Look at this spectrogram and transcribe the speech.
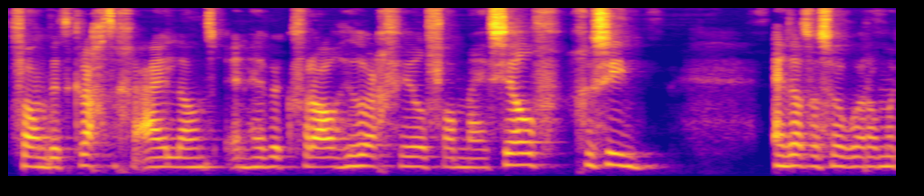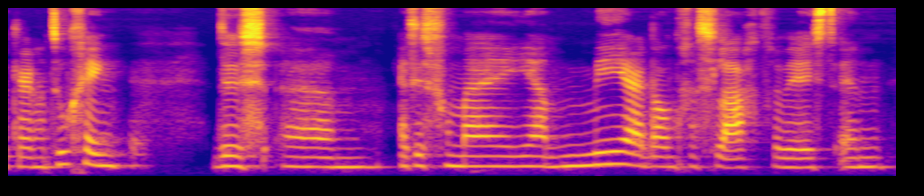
van dit krachtige eiland. En heb ik vooral heel erg veel van mijzelf gezien. En dat was ook waarom ik er naartoe ging. Dus um, het is voor mij ja, meer dan geslaagd geweest. En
